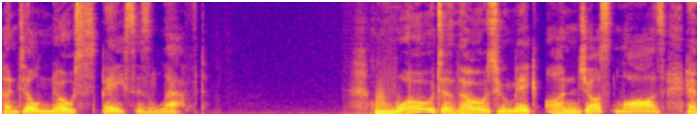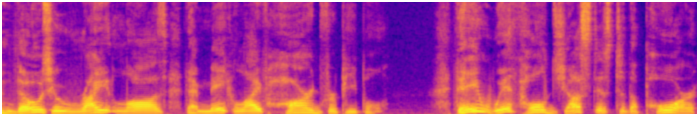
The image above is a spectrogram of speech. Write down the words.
until no space is left. Woe to those who make unjust laws and those who write laws that make life hard for people. They withhold justice to the poor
